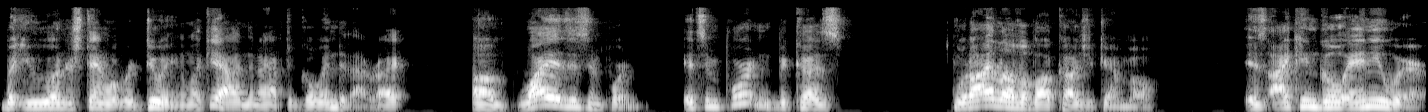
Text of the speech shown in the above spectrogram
But you understand what we're doing. I'm like, yeah, and then I have to go into that, right? Um, why is this important? It's important because what I love about Kajukenbo is I can go anywhere.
